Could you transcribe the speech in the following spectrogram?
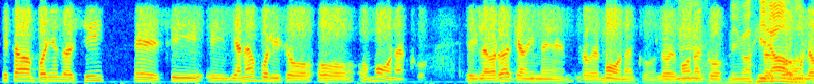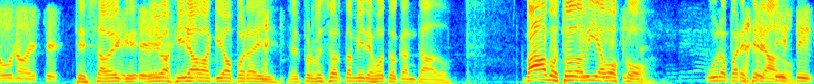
estaban poniendo allí eh, si Indianápolis o, o, o Mónaco. Y la verdad que a mí me lo de Mónaco, lo de Mónaco, Me imaginaba. Fórmula 1 este Te sabe que este, me imaginaba sí. que iba por ahí. El profesor también es voto cantado. Vamos todavía, Sí, sí, Bosco. Uno para este lado. sí, sí,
